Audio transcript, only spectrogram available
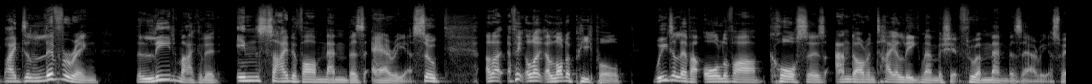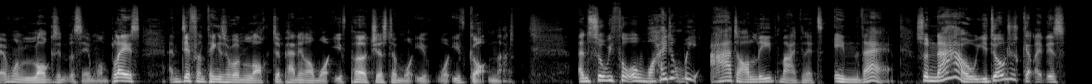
by delivering the lead magnet inside of our members area. So I think like a lot of people, we deliver all of our courses and our entire league membership through a members area. So everyone logs into the same one place and different things are unlocked depending on what you've purchased and what you've what you've gotten that. And so we thought, well, why don't we add our lead magnets in there? So now you don't just get like this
